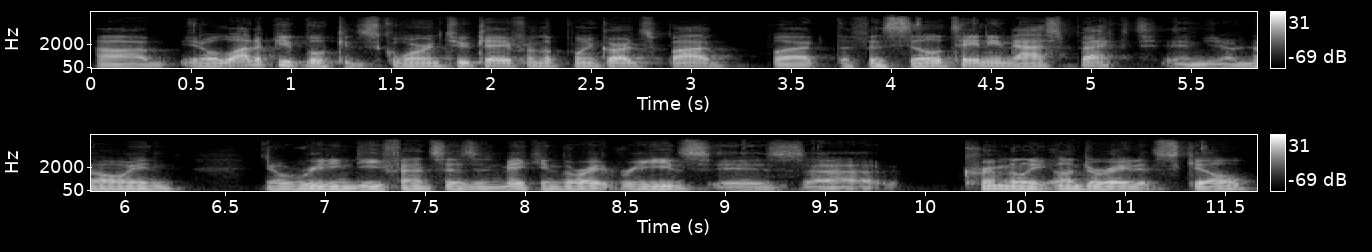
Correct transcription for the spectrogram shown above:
um, you know, a lot of people can score in 2K from the point guard spot, but the facilitating aspect and you know, knowing, you know, reading defenses and making the right reads is uh, criminally underrated skill.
